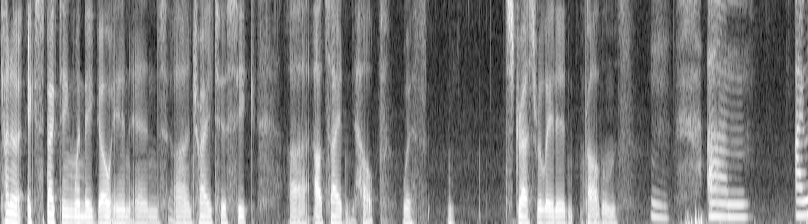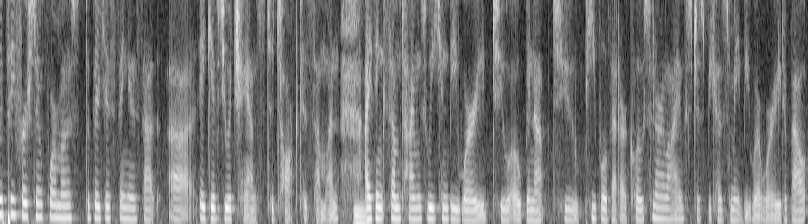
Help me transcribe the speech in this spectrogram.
kind of expecting when they go in and uh, try to seek uh, outside help with stress related problems? Mm. Um, I would say first and foremost, the biggest thing is that uh, it gives you a chance to talk to someone. Mm. I think sometimes we can be worried to open up to people that are close in our lives just because maybe we're worried about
